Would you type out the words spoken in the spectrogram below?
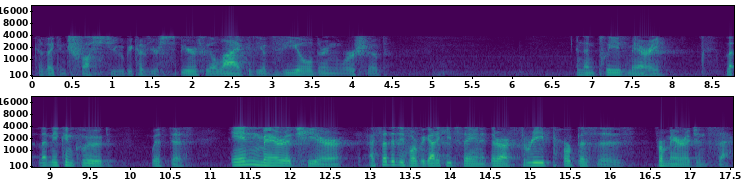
because they can trust you, because you're spiritually alive, because you have zeal during worship. And then please marry. Let, let me conclude with this. In marriage here, I said this before, we got to keep saying it. There are three purposes for marriage and sex.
